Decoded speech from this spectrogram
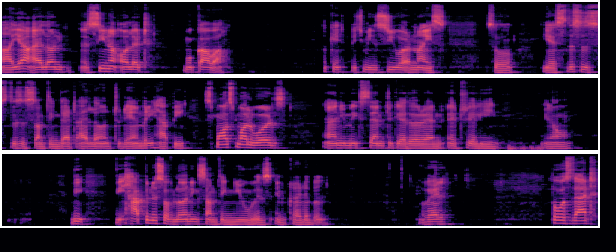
uh, yeah, I learned uh, Sina Olet Mukawa. Okay, which means you are nice. So, yes, this is this is something that I learned today. I'm very happy. Small small words, and you mix them together, and it really, you know, the the happiness of learning something new is incredible. Well, post that,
